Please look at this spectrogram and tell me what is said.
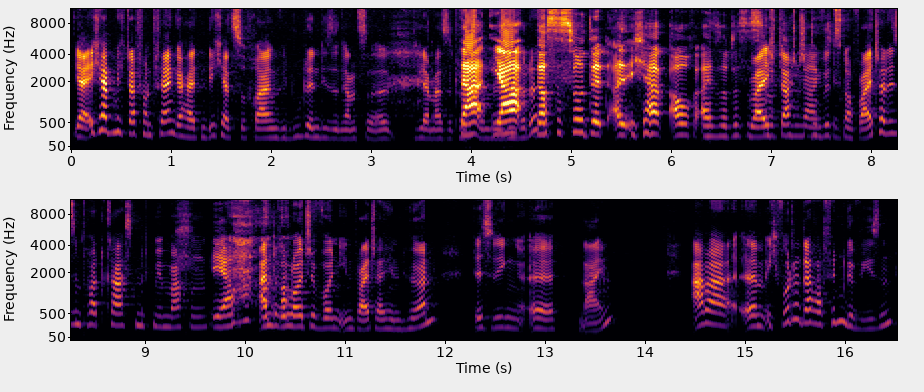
Ja, ich habe mich davon ferngehalten, dich jetzt zu fragen, wie du denn diese ganze Dilemma-Situation da, Ja, würdest. das ist so, ich habe auch, also das ist Weil so ich dachte, du willst noch weiter diesen Podcast mit mir machen. Ja. Andere Leute wollen ihn weiterhin hören. Deswegen, äh, nein. Aber ähm, ich wurde darauf hingewiesen,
